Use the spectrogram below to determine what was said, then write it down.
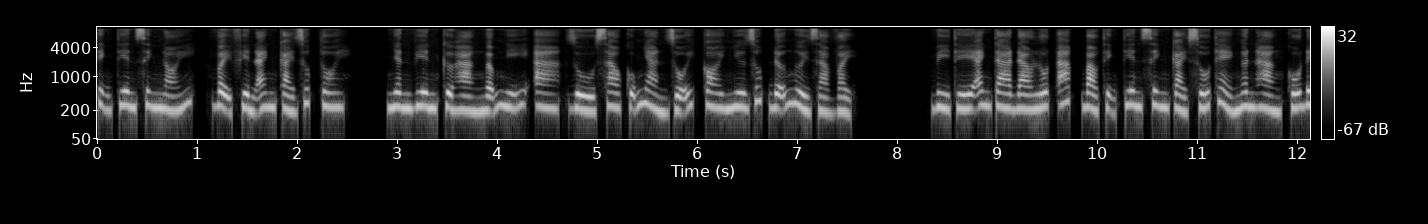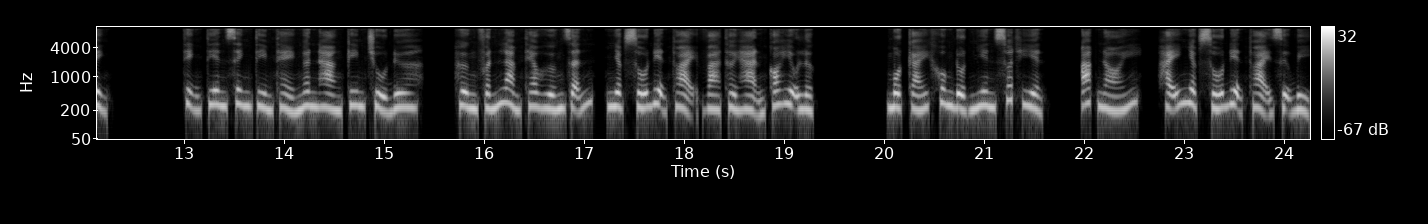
Thịnh tiên sinh nói, vậy phiền anh cài giúp tôi. Nhân viên cửa hàng ngẫm nghĩ a dù sao cũng nhàn rỗi coi như giúp đỡ người già vậy. Vì thế anh ta download app bảo thịnh tiên sinh cài số thẻ ngân hàng cố định. Thịnh tiên sinh tìm thẻ ngân hàng kim chủ đưa, hưng phấn làm theo hướng dẫn, nhập số điện thoại và thời hạn có hiệu lực. Một cái không đột nhiên xuất hiện, app nói, hãy nhập số điện thoại dự bị.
